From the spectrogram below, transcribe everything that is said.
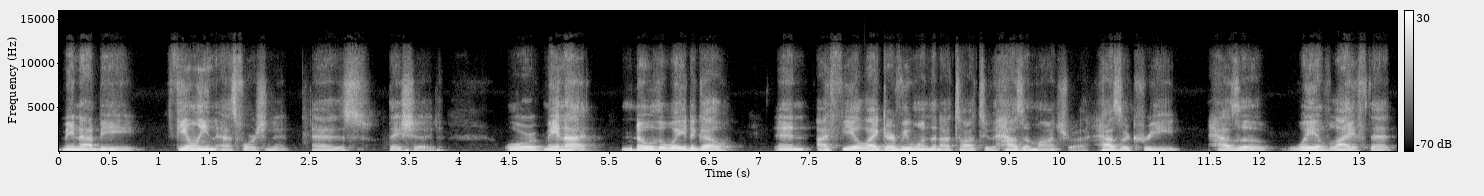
may not be feeling as fortunate as they should or may not know the way to go and I feel like everyone that I talk to has a mantra, has a creed, has a way of life that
